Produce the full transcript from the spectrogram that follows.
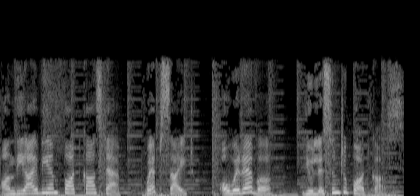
on the IVM Podcast app, website, or wherever you listen to podcasts.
